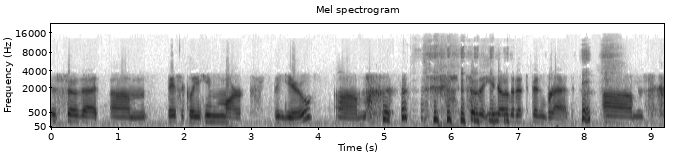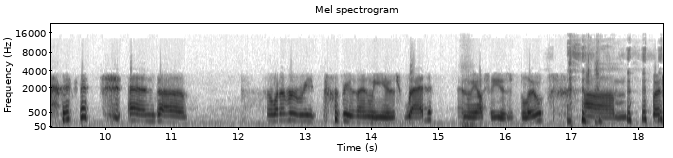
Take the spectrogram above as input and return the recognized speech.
is so that um, basically he marks the ewe um, so that you know that it's been bred. Um, and uh, for whatever re- reason, we use red and we also use blue. Um, but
